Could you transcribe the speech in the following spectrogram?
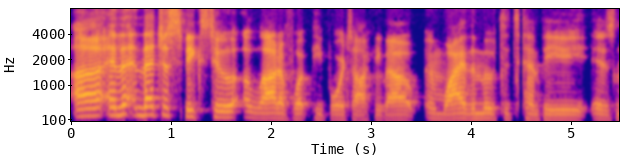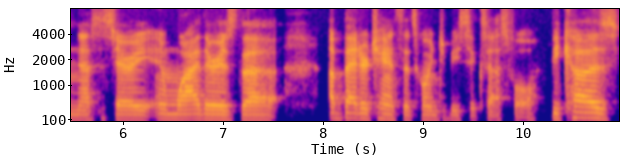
uh, and, th- and that just speaks to a lot of what people were talking about and why the move to Tempe is necessary and why there is the a better chance that's going to be successful because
